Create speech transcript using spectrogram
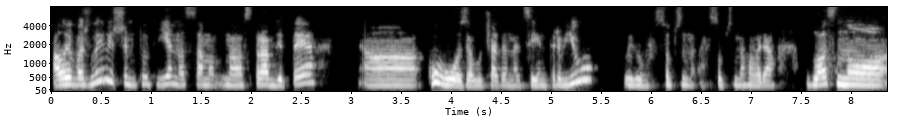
Але важливішим тут є на сам насправді те, а, кого залучати на це інтерв'ю. Собственно, собственно говоря, власно,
